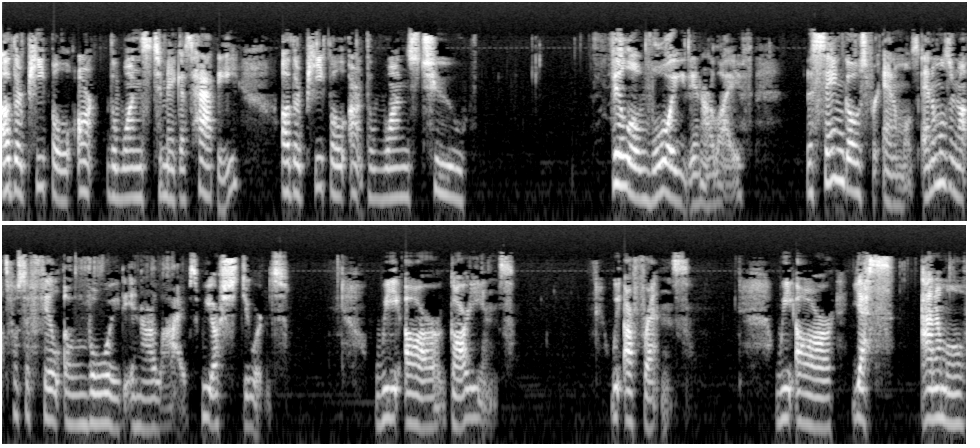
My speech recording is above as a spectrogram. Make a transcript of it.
other people aren't the ones to make us happy, other people aren't the ones to fill a void in our life. The same goes for animals. Animals are not supposed to fill a void in our lives. We are stewards. We are guardians we are friends. We are, yes, animal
